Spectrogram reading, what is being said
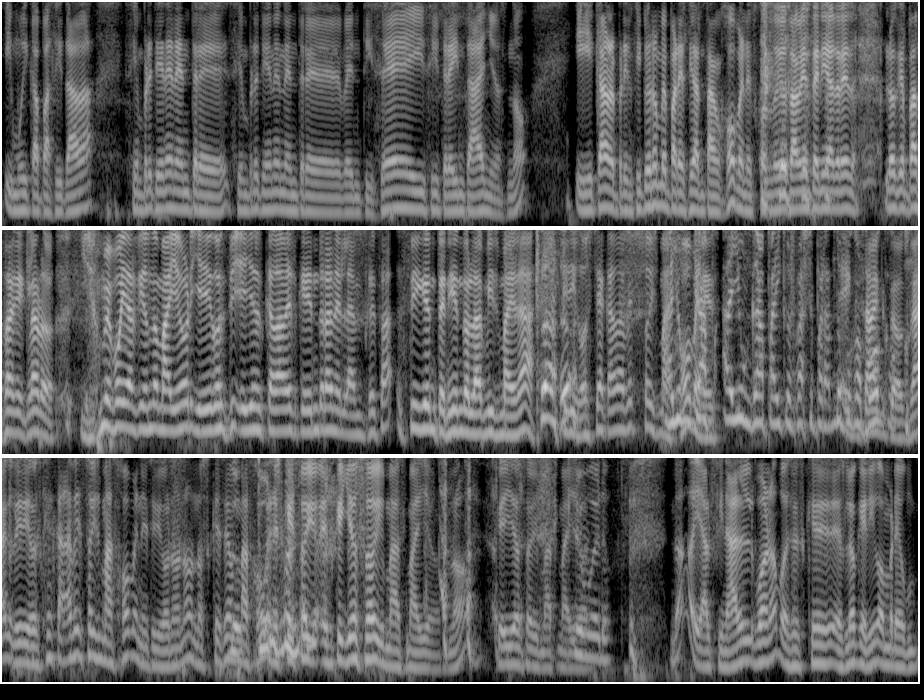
y muy capacitada, siempre tienen entre, siempre tienen entre 26 y 30 años, ¿no? Y claro, al principio no me parecían tan jóvenes cuando yo también tenía 30. Lo que pasa que, claro, yo me voy haciendo mayor y digo, sí, ellos cada vez que entran en la empresa siguen teniendo la misma edad. Y digo, hostia, cada vez sois más Hay jóvenes. gap, hay un gap ahí que os va separando poco a Exacto, poco. claro. Y digo, es que cada vez sois más jóvenes. Y digo, no, no, no es que sean No, más jóvenes, es que, soy, es que yo soy más mayor, ¿no? Es que yo soy más Qué mayor. bueno. No, y al final, bueno, pues es que es lo que digo, hombre, un,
